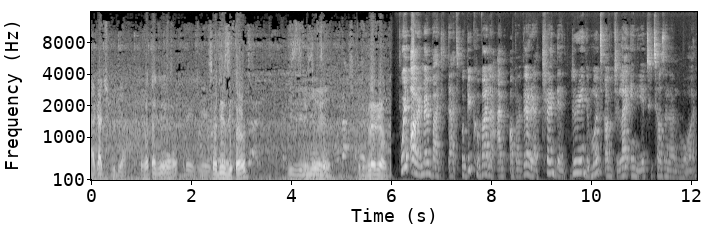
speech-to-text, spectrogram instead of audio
I got you good there. What are you? So this is the old, this is the new. with the glory of We all remembered that Obi Cubana and Obaveria trended during the month of July in the year 2001.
